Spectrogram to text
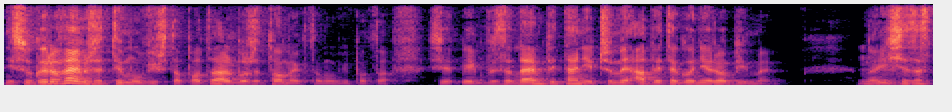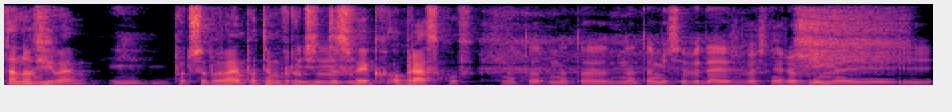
nie sugerowałem, że ty mówisz to po to, albo że Tomek to mówi po to. Się, jakby zadałem pytanie, czy my aby tego nie robimy. No Mhm. i się zastanowiłem i, potrzebowałem potem wrócić Mhm. do swoich obrazków. No to, no, to, no to mi się wydaje, że właśnie robimy i, i,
